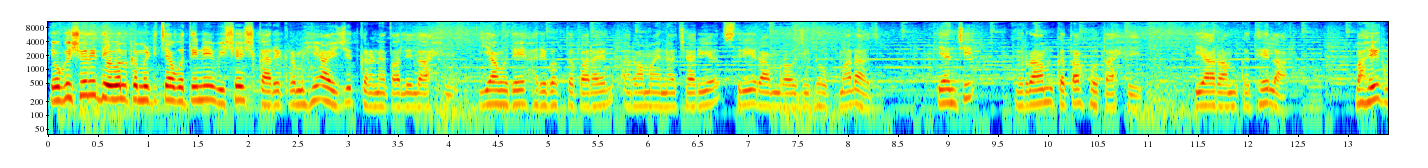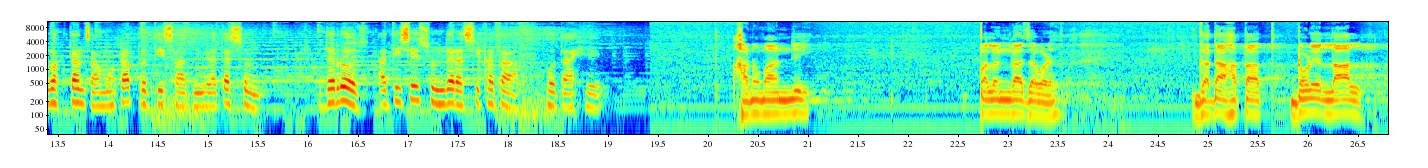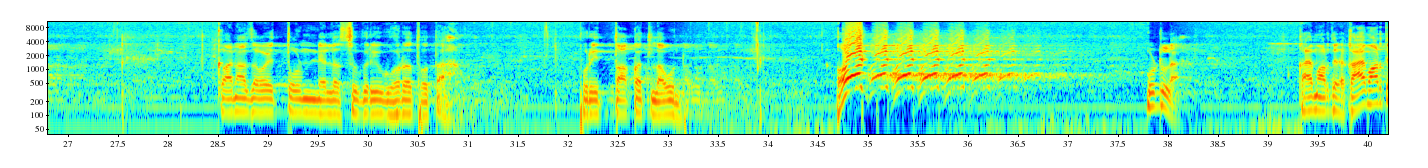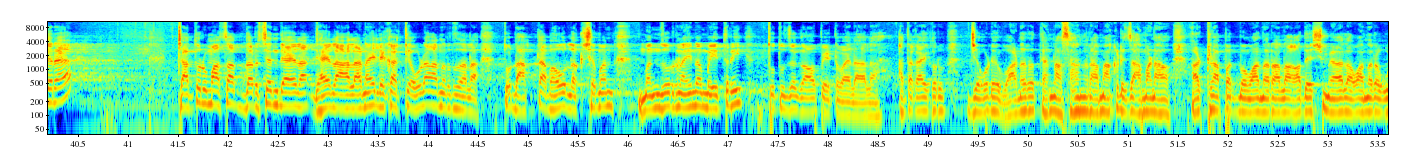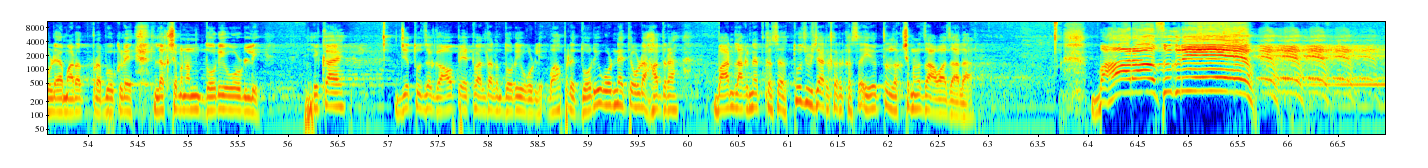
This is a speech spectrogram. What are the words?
योगेश्वरी देवल कमिटीच्या वतीने विशेष कार्यक्रमही आयोजित करण्यात आलेला आहे. यामध्ये हरिभक्त पारायण रामायणाचार्य श्री रामरावजी ढोक महाराज यांची रामकथा होत आहे. या रामकथेला भाविक भक्तांचा मोठा प्रतिसाद मिळत असून दररोज अतिशय सुंदर अशी कथा होत आहे. हनुमानजी पलंगाजवळ गदा हातात डोळे लाल कानाजवळ तोंड नेलं सुग्रीव घोरत होता. पुरी ताकद लावून उठला. काय मारते रे? काय मारते रे? चातुर्मासात दर्शन द्यायला घ्यायला आला नाही लेखा केवढा अनर्थ झाला. तो धाकटा भाऊ लक्ष्मण मंजूर नाही ना मैत्री तो तुझं गाव पेटवायला आला. आता काय करू? जेवढे वानरं त्यांना सांग रामाकडे जा म्हणा. अठरा पद्म वानराला आदेश मिळाला वानर उड्या मारत प्रभूकडे लक्ष्मणानं दोरी ओढली. हे काय? जे तुझं गाव पेटवायला दोरी ओढली. बापरे दोरी ओढण्यात एवढा हादरा? बाण लागण्यात कसं? तूच विचार कर कसं? येतो लक्ष्मणाचा आवाज आला. बहाराव सुग्रीव!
